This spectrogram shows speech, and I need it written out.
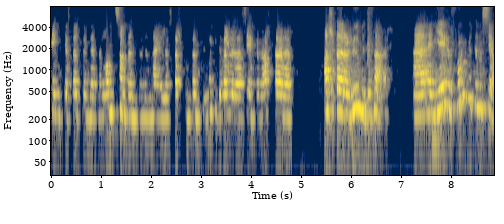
tengjast öllum hérna landsamböndunum nægilega sterkum böndum. Það getur vel verið að sé einhverju alltaf aðrar hugmyndi þar. Uh, en ég er forvitin að sjá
